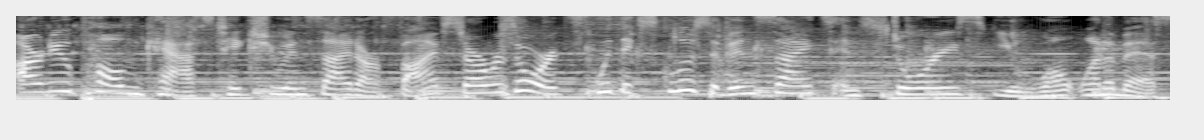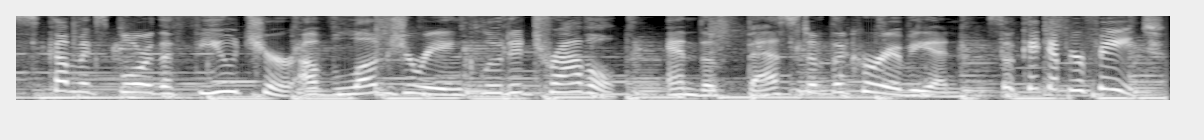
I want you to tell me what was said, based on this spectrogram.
Our new Palmcast takes you inside our five star resorts with exclusive insights and stories you won't want to miss. Come explore the future of luxury included travel and the best of the Caribbean. So kick up your feet,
